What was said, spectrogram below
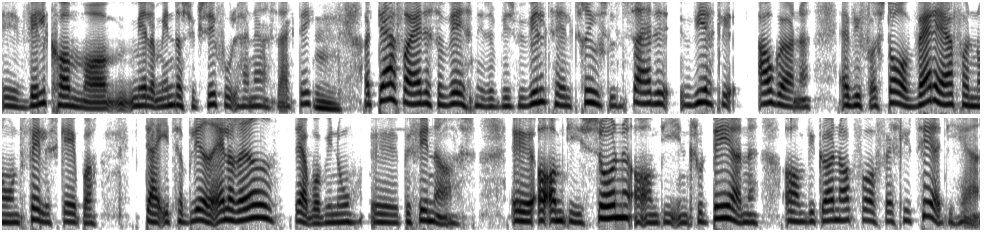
øh, velkommen og mere eller mindre succesfuld, han har sagt. Ikke? Mm. Og derfor er det så væsentligt, at hvis vi vil tale trivsel, så er det virkelig afgørende, at vi forstår, hvad det er for nogle fællesskaber, der er etableret allerede, der hvor vi nu øh, befinder os. Øh, og om de er sunde, og om de er inkluderende, og om vi gør nok for at facilitere de her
